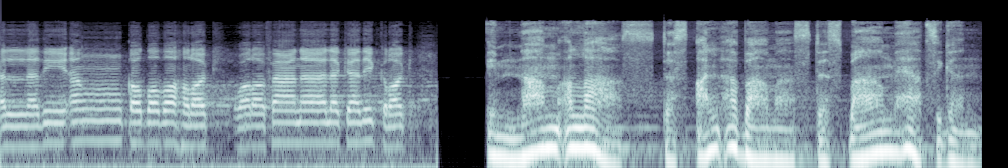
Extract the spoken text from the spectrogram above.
الذي أنقض ظهرك ورفعنا لك ذكرك Im Namen Allahs, des Allerbarmers, des Barmherzigen,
